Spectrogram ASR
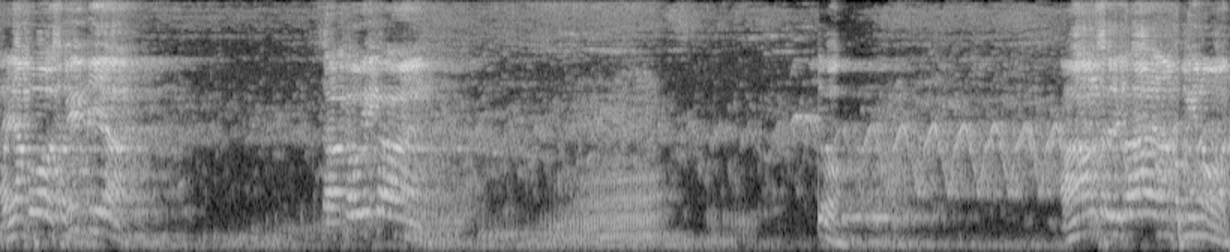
Ayan po sa Biblia, sa Kawikaan. Ito. Ang salita ng Panginoon.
